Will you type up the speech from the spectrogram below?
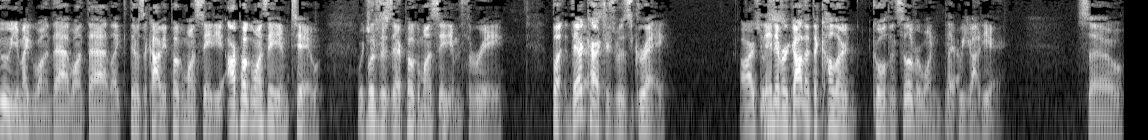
ooh, you might want that, want that. Like, there was a copy of Pokemon Stadium, our Pokemon Stadium 2, Which, which is- was their Pokemon Stadium 3. But their Yes. cartridge was gray. ours was, They never got like the colored gold and silver one like Yeah. we got here. So,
